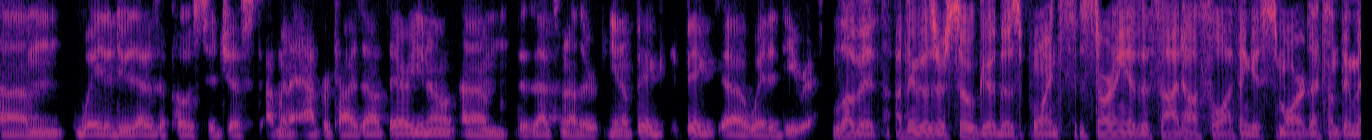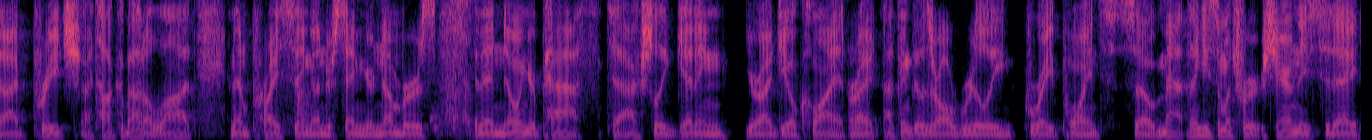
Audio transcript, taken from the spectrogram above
um, way to do that as opposed to just I'm going to advertise out there. You know, um, that's another you know big big uh, way to de-risk. Love it. I think those are so good. Those points. Starting as a side hustle, I think is smart. That's something that I preach. I talk about a lot. And then pricing, understanding your numbers, and then knowing your path to actually getting your ideal client. Right. I think those are all really great points. So Matt, thank you so much for sharing these today.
